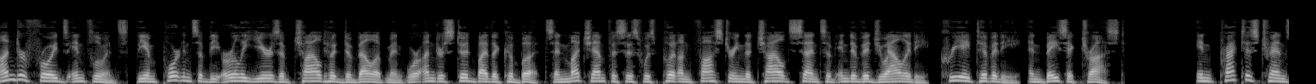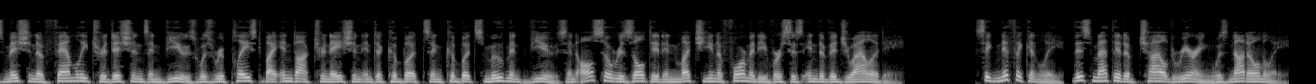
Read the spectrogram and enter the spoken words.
Under Freud's influence, the importance of the early years of childhood development were understood by the kibbutz and much emphasis was put on fostering the child's sense of individuality, creativity, and basic trust. In practice transmission of family traditions and views was replaced by indoctrination into kibbutz and kibbutz movement views and also resulted in much uniformity versus individuality. Significantly, this method of child rearing was not only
